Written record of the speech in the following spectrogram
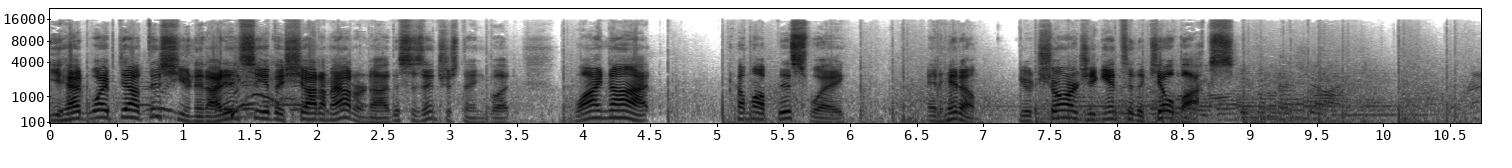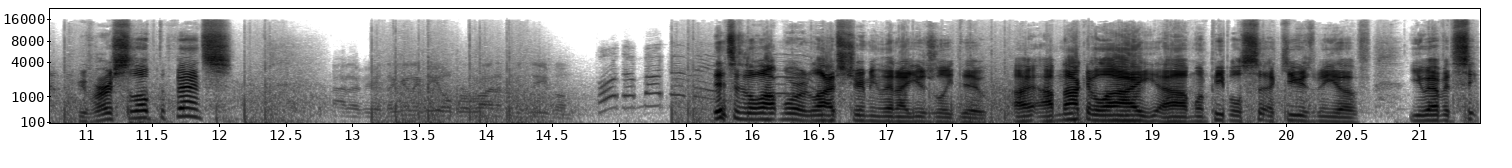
you had wiped out this unit. I didn't see if they shot him out or not. This is interesting, but why not come up this way and hit him? You're charging into the kill box. Reverse slope defense. This is a lot more live streaming than I usually do. I, I'm not going to lie, um, when people accuse me of, you haven't see,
